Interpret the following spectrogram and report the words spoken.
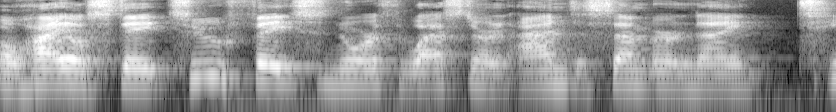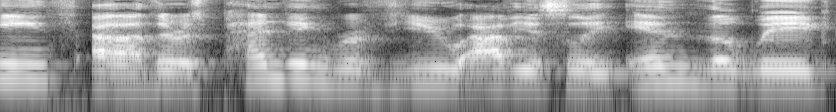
Ohio State to face Northwestern on December 19th. Uh, there is pending review, obviously, in the league.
